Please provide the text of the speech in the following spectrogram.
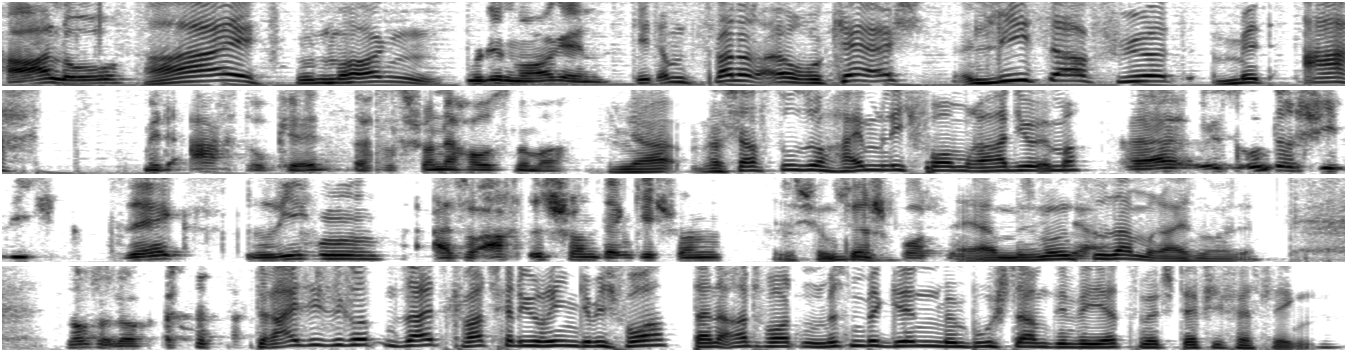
Hallo, Hi. Guten Morgen. guten Morgen. Geht um 200 Euro Cash. Lisa führt mit 8. Mit 8, okay, das ist schon eine Hausnummer. Ja, was schaffst du so heimlich vorm Radio immer? Äh, ist unterschiedlich. 6, 7, also 8 ist schon, denke ich, schon Ist schon sehr gut. sportlich. Ja, müssen wir uns Ja. zusammenreißen heute. Doch. 30 Sekunden Zeit, Quatschkategorien gebe ich vor. Deine Antworten müssen beginnen mit dem Buchstaben, den wir jetzt mit Steffi festlegen.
